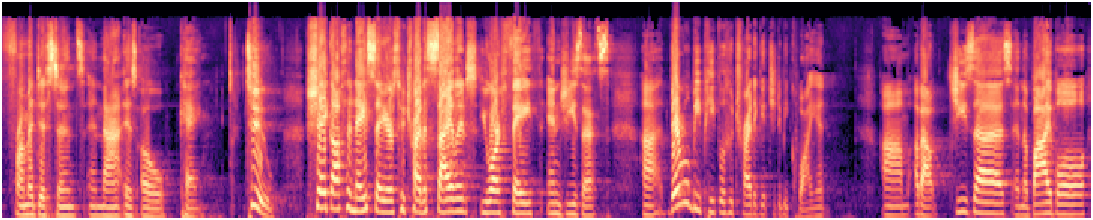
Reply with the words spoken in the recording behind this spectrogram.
from a distance, and that is okay. Two, shake off the naysayers who try to silence your faith in Jesus. Uh, there will be people who try to get you to be quiet um, about Jesus and the Bible.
